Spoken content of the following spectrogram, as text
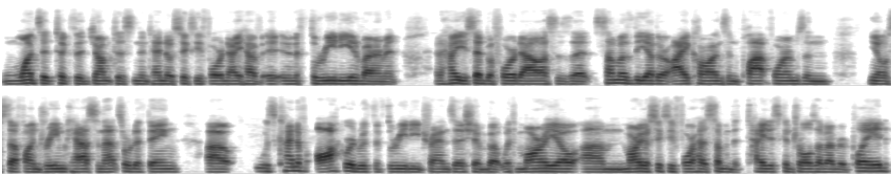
once it took the jump to Nintendo 64, now you have it in a 3D environment. And how you said before, Dallas, is that some of the other icons and platforms and you know stuff on Dreamcast and that sort of thing uh, was kind of awkward with the 3D transition. But with Mario, um, Mario 64 has some of the tightest controls I've ever played.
